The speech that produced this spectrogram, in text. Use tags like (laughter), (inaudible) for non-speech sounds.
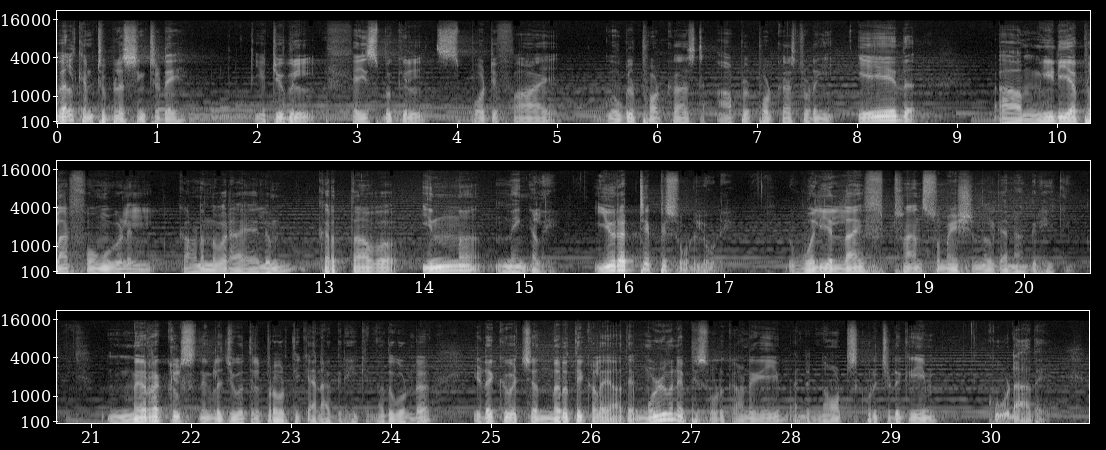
Welcome to blessing today യൂട്യൂബിൽ ഫേസ്ബുക്കിൽ Spotify Google podcast Apple podcast തുടങ്ങി ഏത് മീഡിയ പ്ലാറ്റ്ഫോമുകളിൽ കാണുന്നവരായാലും കർത്താവ് ഇന്ന് നിങ്ങളെ ഈ ഒരൊറ്റ എപ്പിസോഡിലൂടെ വലിയ ലൈഫ് ട്രാൻസ്ഫോർമേഷൻ നൽകാൻ ആഗ്രഹിക്കുന്നു. മിറക്കിൾസ് നിങ്ങളുടെ ജീവിതത്തിൽ പ്രവർത്തിക്കാൻ ആഗ്രഹിക്കുന്നു. അതുകൊണ്ട് ഇടയ്ക്ക് വെച്ച് നിർത്തിക്കളയാതെ മുഴുവൻ എപ്പിസോഡ് കാണുകയും എന്റെ നോട്ട്സ് കുറിച്ചെടുക്കുകയും കൂടാതെ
